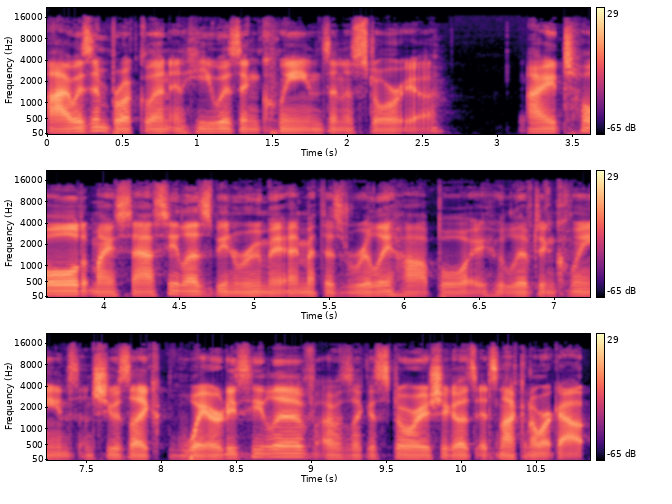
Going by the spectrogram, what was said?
I was in Brooklyn, and he was in Queens in Astoria. I told my sassy lesbian roommate I met this really hot boy who lived in Queens, and she was like, "Where does he live?" I was like, "A story." She goes, "It's not going to work out."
